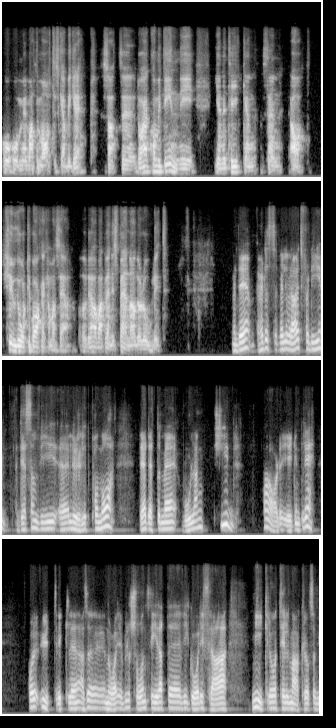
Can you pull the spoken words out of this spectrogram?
och, och med matematiska begrepp. Så att eh, då har jag kommit in i genetiken sedan ja, 20 år tillbaka kan man säga. Och det har varit väldigt spännande och roligt. Men det hørtes veldig bra ut, fordi det som vi eh, lurer litt på nå, det er dette med hvor lang tid tar det egentlig for å utvikle altså nå Evolusjon sier at eh, vi går ifra mikro til makro osv.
